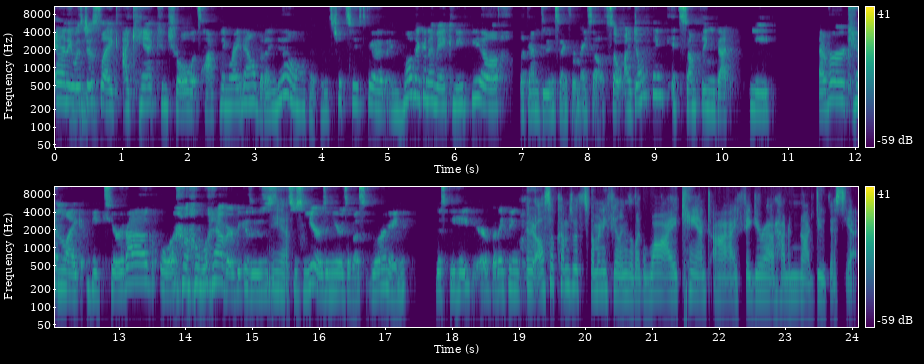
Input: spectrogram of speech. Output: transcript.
And it was mm-hmm. just like, I can't control what's happening right now, but I know that these chips taste good. I know they're going to make me feel like I'm doing something for myself. So I don't think it's something that we ever can like be cured of or whatever, because it's, yeah. it's just years and years of us learning this behavior. But I think it also comes with so many feelings of like, why can't I figure out how to not do this yet?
